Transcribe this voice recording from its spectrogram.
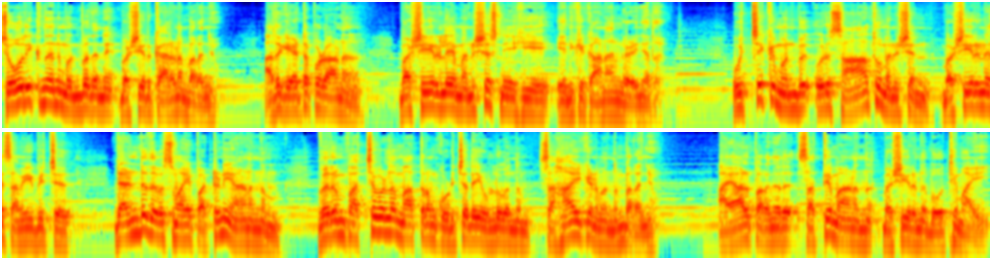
ചോദിക്കുന്നതിന് മുൻപ് തന്നെ ബഷീർ കാരണം പറഞ്ഞു. അത് കേട്ടപ്പോഴാണ് ബഷീറിലെ മനുഷ്യസ്നേഹിയെ എനിക്ക് കാണാൻ കഴിഞ്ഞത്. ഉച്ചയ്ക്ക് മുൻപ് ഒരു സാധു മനുഷ്യൻ ബഷീറിനെ സമീപിച്ച് രണ്ട് ദിവസമായി പട്ടിണിയാണെന്നും വെറും പച്ചവെള്ളം മാത്രം കുടിച്ചതേയുള്ളൂവെന്നും സഹായിക്കണമെന്നും പറഞ്ഞു. അയാൾ പറഞ്ഞത് സത്യമാണെന്ന് ബഷീറിന് ബോധ്യമായി.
